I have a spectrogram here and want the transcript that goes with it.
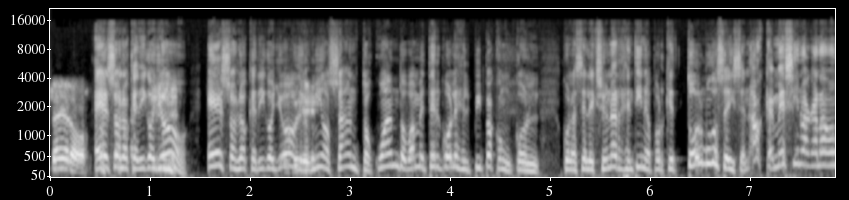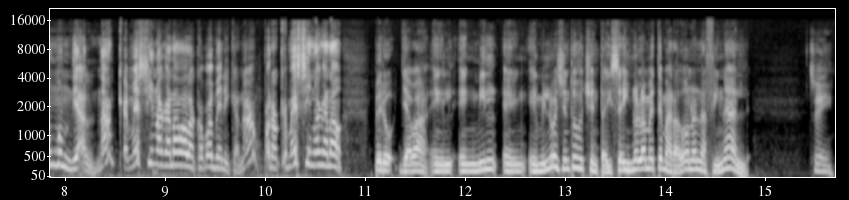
cero. Eso es lo que digo yo. Eso es lo que digo yo. Dios mío santo, ¿cuándo va a meter goles el Pipa con, con, con la selección argentina? Porque todo el mundo se dice, no, que Messi no ha ganado un mundial. No, que Messi no ha ganado la Copa América. No, pero que Messi no ha ganado. Pero ya va, en, en, mil- en, en 1986 no la mete Maradona en la final. Sí.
